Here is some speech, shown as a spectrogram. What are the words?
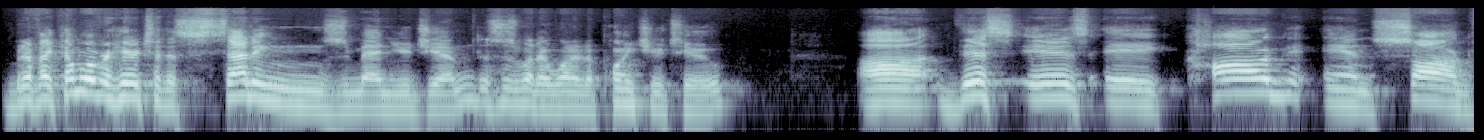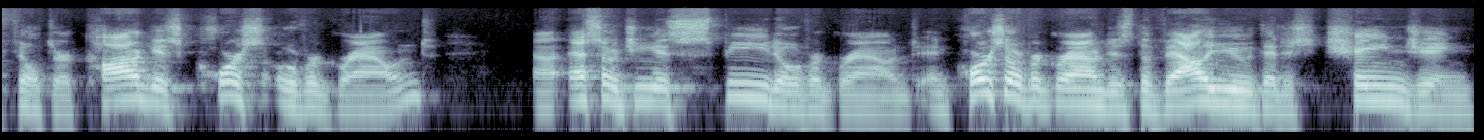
But if I come over here to the settings menu, Jim, this is what I wanted to point you to. Uh, this is a COG and SOG filter. COG is course over ground. Uh, SOG is speed over ground. And course over ground is the value that is changing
